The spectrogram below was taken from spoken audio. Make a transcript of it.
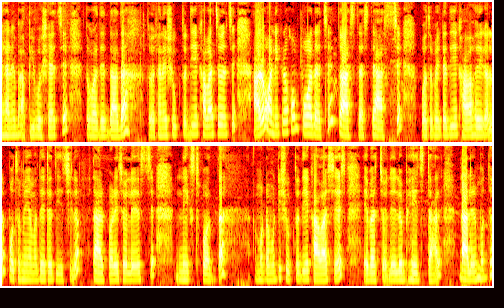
এখানে বাপি বসে আছে, তোমাদের দাদা। তো এখানে শুক্তো দিয়ে খাওয়া চলছে। আরও অনেক রকম পদ আছে, তো আস্তে আস্তে আসছে। প্রথমে এটা দিয়ে খাওয়া হয়ে গেল প্রথমে আমাদের এটা দিয়েছিল। তারপরে চলে এসছে নেক্সট পদটা। মোটামুটি শুক্তো দিয়ে খাওয়া শেষ। এবার চলে এলো ভেজ ডাল। ডালের মধ্যে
